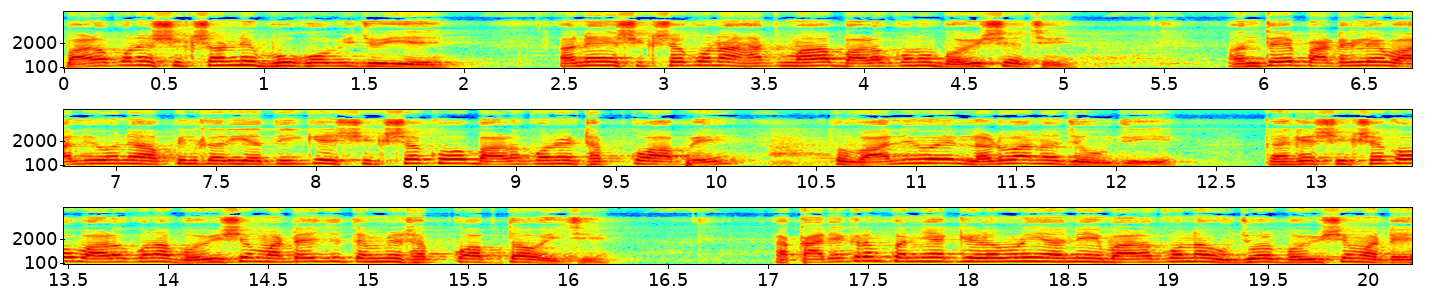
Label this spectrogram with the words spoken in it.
બાળકોને શિક્ષણની ભૂખ હોવી જોઈએ અને શિક્ષકોના હાથમાં બાળકોનું ભવિષ્ય છે. અંતે પાટીલે વાલીઓને અપીલ કરી હતી કે શિક્ષકો બાળકોને ઠપકો આપે તો વાલીઓએ લડવા ન જવું જોઈએ, કારણ કે શિક્ષકો બાળકોના ભવિષ્ય માટે જ તેમને ઠપકો આપતા હોય છે. આ કાર્યક્રમ કન્યા કેળવણી અને બાળકોના ઉજ્જવળ ભવિષ્ય માટે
